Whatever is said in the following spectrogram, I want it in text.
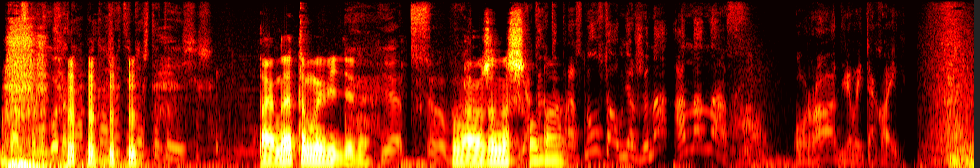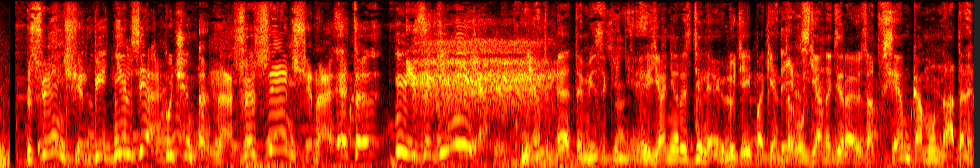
15 года? Я покажу тебе, что ты ищешь. Так, ну это мы видели. Да, уже нашел, да. Уродливый такой. Женщин бить нельзя. Почему? Она же женщина. Это мизогиния. Нет, это мизогиния. Я не разделяю людей по гендеру. Я надираю зад всем, кому надо.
